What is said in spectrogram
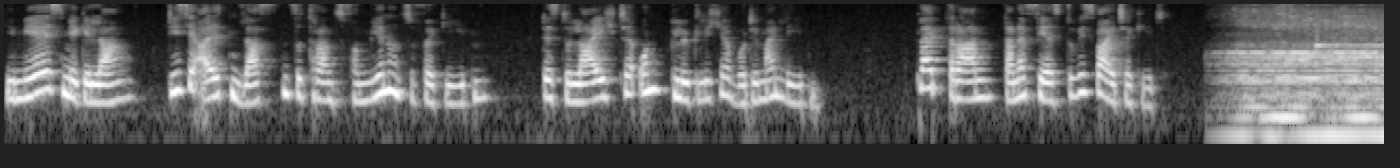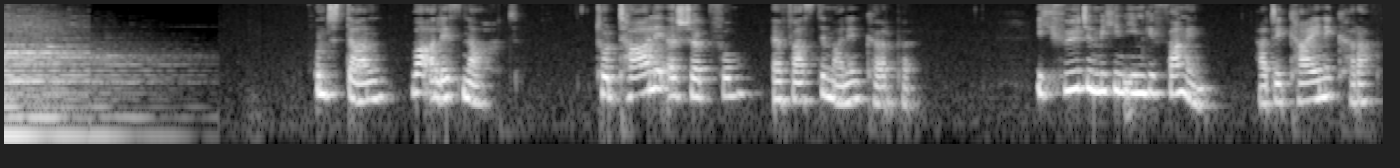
Je mehr es mir gelang, diese alten Lasten zu transformieren und zu vergeben, desto leichter und glücklicher wurde mein Leben. Bleib dran, dann erfährst du, wie es weitergeht. Und dann war alles Nacht. Totale Erschöpfung erfasste meinen Körper. Ich fühlte mich in ihm gefangen, hatte keine Kraft.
